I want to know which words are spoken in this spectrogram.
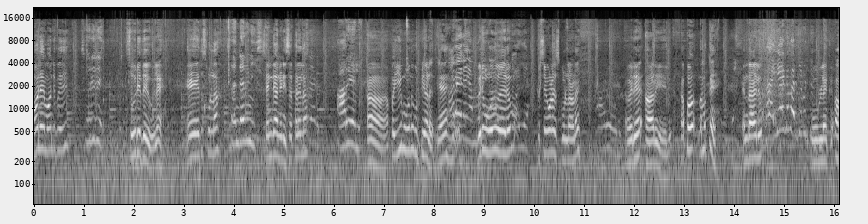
മോനെ മോന്റെ പേര്? സൂര്യദേവ് അല്ലേ? ഏത് സ്കൂളിലാ? Saint Antony's. എത്രയല്ല ആ അപ്പൊ ഈ മൂന്ന് കുട്ടികൾ ഇവർ മൂന്ന് പേരും ക്രിസ്ത്യൻ കോളേജ് സ്കൂളിലാണ്. അവർ ആറ് ഏഴ് അപ്പൊ നമുക്ക് എന്തായാലും സ്കൂളിലേക്ക് ആ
